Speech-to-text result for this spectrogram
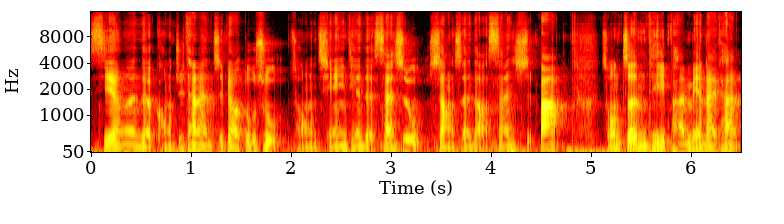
CNN 的恐惧贪婪指标读数从前一天的三十五上升到三十八。从整体盘面来看。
